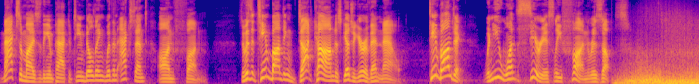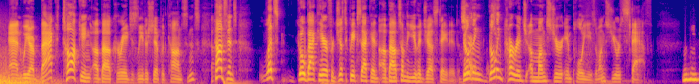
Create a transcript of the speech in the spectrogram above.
maximizes the impact of team building with an accent on fun. So visit teambonding.com to schedule your event now. Team Bonding, when you want seriously fun results. And we are back talking about courageous leadership with Constance. Constance, let's go back here for just a quick second about something you had just stated. Sure. Building building courage amongst your employees, amongst your staff. Mm-hmm.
